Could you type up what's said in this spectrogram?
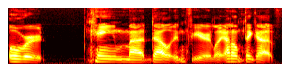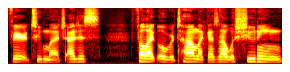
overcame my doubt and fear. Like I don't think I feared too much. I just felt like over time, like as I was shooting,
